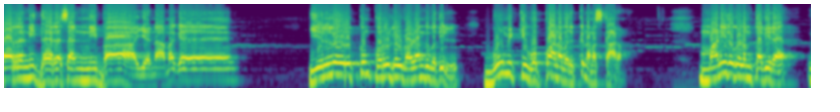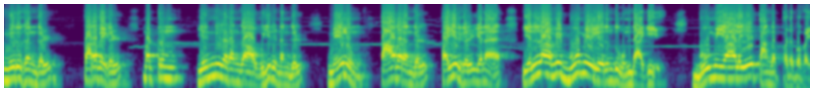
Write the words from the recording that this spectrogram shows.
தரணிதர சன்னிபாய நமக. எல்லோருக்கும் பொருள்கள் வழங்குவதில் பூமிக்கு ஒப்பானவருக்கு நமஸ்காரம். மனிதகுலம் தவிர மிருகங்கள் பறவைகள் மற்றும் எண்ணிலடங்கா உயிரினங்கள் மேலும் தாவரங்கள் பயிர்கள் என எல்லாமே பூமியிலிருந்து உண்டாகி பூமியாலேயே தாங்கப்படுபவை.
